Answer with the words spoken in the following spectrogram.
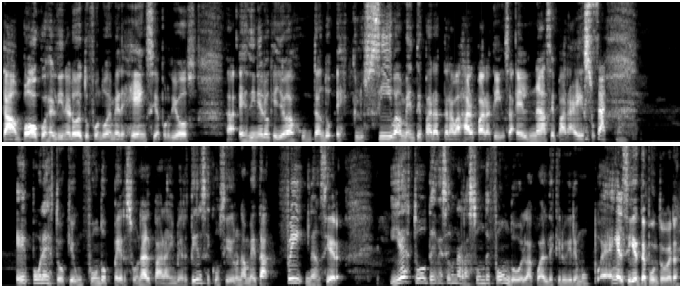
Tampoco es el dinero de tu fondo de emergencia, por Dios. es dinero que lleva juntando exclusivamente para trabajar para ti. O sea, él nace para eso. Exacto. Es por esto que un fondo personal para invertir se considera una meta financiera. Y esto debe ser una razón de fondo, la cual describiremos pues, en el siguiente punto, ¿verdad?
